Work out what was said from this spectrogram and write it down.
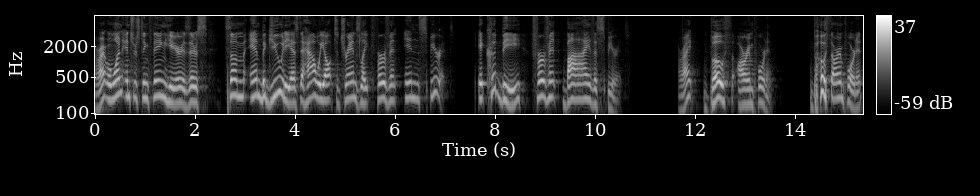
All right, well, one interesting thing here is there's some ambiguity as to how we ought to translate fervent in spirit. It could be fervent by the Spirit. All right? Both are important. Both are important.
